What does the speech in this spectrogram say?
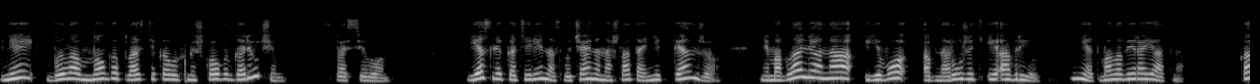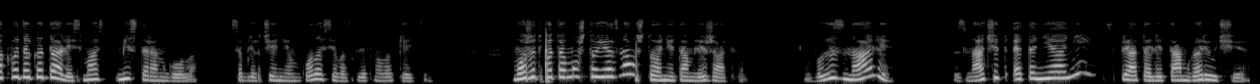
В ней было много пластиковых мешков с горючим? — спросил он. Если Катерина случайно нашла тайник Кенджо, не могла ли она его обнаружить и Аврил? Нет, маловероятно. Как вы догадались, мистер Ангола? С облегчением в голосе воскликнула Кетти. Может, потому что я знал, что они там лежат? Вы знали? Значит, это не они спрятали там горючее?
